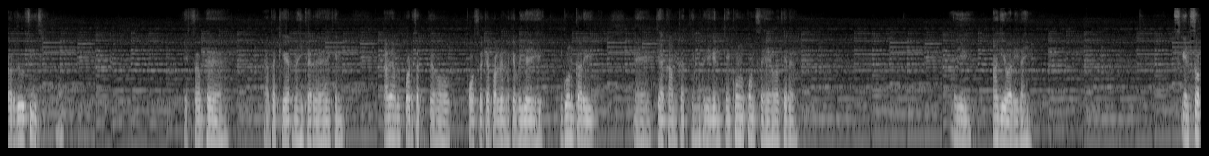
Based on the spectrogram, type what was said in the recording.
और दूसरी ये सब है, ज़्यादा केयर नहीं कर रहे हैं, लेकिन अभी आप पढ़ सकते हो, पोस्ट करके पढ़ लेना कि भैया ये गुणकारी में क्या काम करती है? मतलब इनके कौन कौन से है वगैरह? ये आगे वाली लाइन स्क्रीन शॉट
